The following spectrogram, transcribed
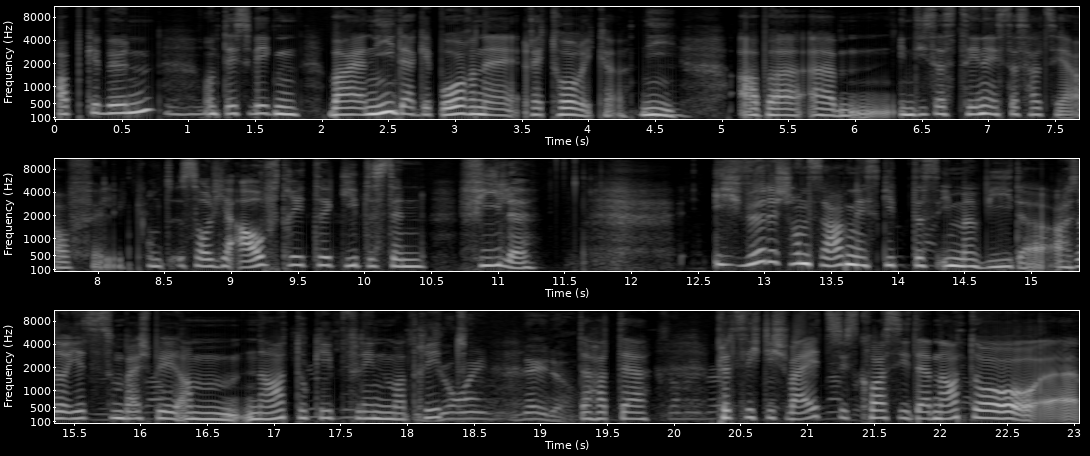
abgewöhnen mhm. und deswegen war er nie der geborene Rhetoriker, nie. Mhm. Aber ähm, in dieser Szene ist das halt sehr auffällig. Und solche Auftritte gibt es denn viele? Ich würde schon sagen, es gibt das immer wieder. Also jetzt zum Beispiel am NATO-Gipfel in Madrid, da hat er plötzlich die Schweiz, ist quasi der NATO äh,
